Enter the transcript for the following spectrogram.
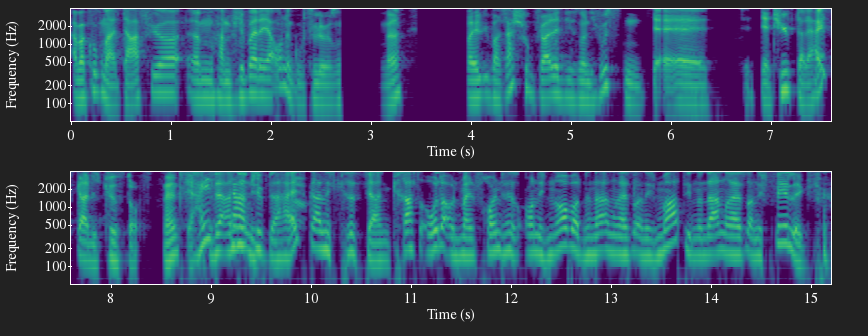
Aber guck mal, dafür ähm, haben wir beide ja auch eine gute Lösung, ne? Weil Überraschung für alle, die es noch nicht wussten, der, äh, der Typ da, der heißt gar nicht Christoph. Ne? Der heißt der andere Typ, der heißt gar nicht Christian. Krass, oder? Und mein Freund heißt auch nicht Norbert und der andere heißt auch nicht Martin und der andere heißt auch nicht Felix.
